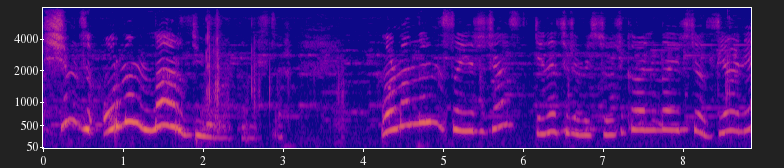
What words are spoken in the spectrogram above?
şimdi ormanlar diyor arkadaşlar. Ormanları nasıl ayıracağız? Gene türemiş sözcük halinde ayıracağız. Yani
